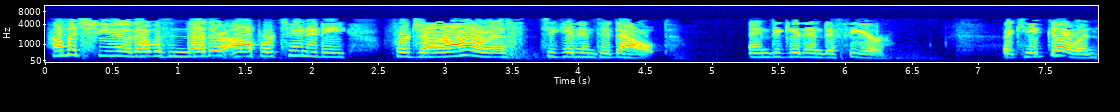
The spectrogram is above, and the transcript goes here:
How much do you know that was another opportunity for Jairus to get into doubt and to get into fear. But keep going.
